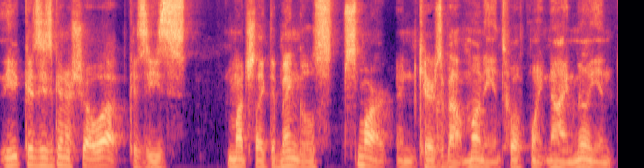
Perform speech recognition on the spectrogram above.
because he, he's going to show up because he's much like the Bengals, smart and cares about money. And 12.9 million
